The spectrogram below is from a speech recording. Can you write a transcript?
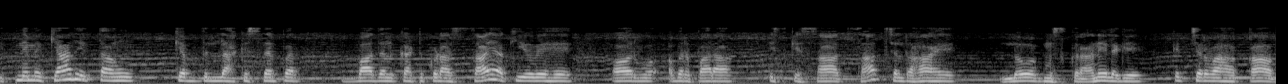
اتنے میں کیا دیکھتا ہوں کہ عبداللہ کے سر پر بادل کا ٹکڑا سایہ کیے ہوئے ہے اور وہ ابر پارا اس کے ساتھ ساتھ چل رہا ہے۔ لوگ مسکرانے لگے کہ چرواہا خواب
